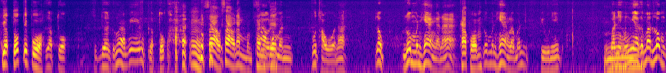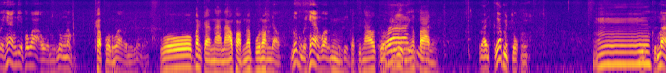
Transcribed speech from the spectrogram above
เกือบตกติปูเกือบตกสุดเดือดกันว่าไม่มันเกือบตกอืมเศร้าเศร้าน้ำมันเศเพิ่นร้าเด้แล้วมันผู้เฒ่าอะนะแล้วลมมันแห้งอะนะครับผม ลมมันแห้งแล้วมันปิวนี้ วันนี้ของเมียขึ้นมาล่มก็แห้งดิเพราะว่าเอาอันนี้ลงน้ำ ครับผม เพราะว่าเอาอันนี้ลงน้โอ้มันกันหนาหนาวพร้อมนะปูำมัเนาะนเดียวล่มก็แห้งเพราะว่ามันอืมขึ้น กะติหนาวตัวว้ายพี่นี่น้ำปลานี่วันเกือบมันตกนี่อืมขึ้นมา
